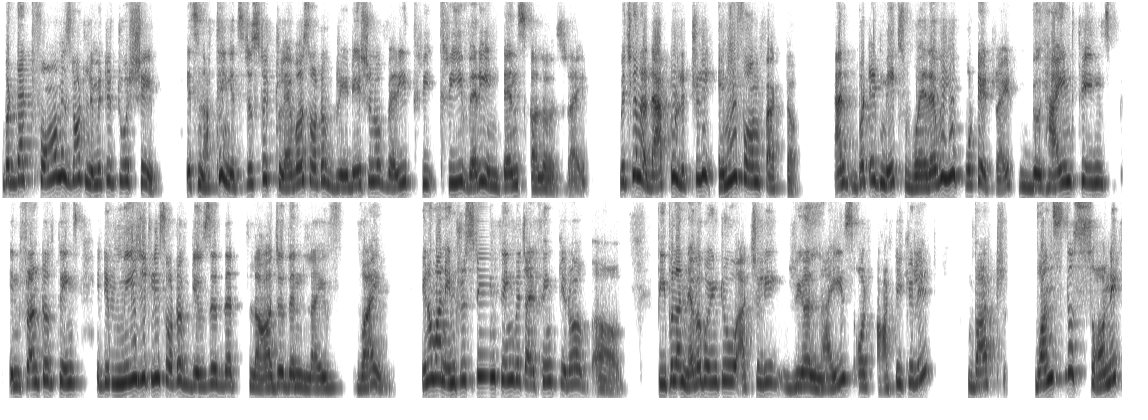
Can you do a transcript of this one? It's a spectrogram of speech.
But that form is not limited to a shape. It's nothing. It's just a clever sort of gradation of very three three very intense colors right? Which can adapt to literally any form factor and but it makes wherever you put it right behind things in front of things it immediately sort of gives it that larger than life vibe. You know one interesting thing which i think you know uh, people are never going to actually realize or articulate but once the sonic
